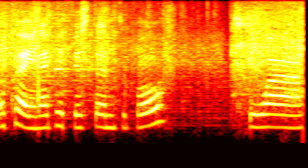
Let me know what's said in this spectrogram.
Okej, najpierw jest ten typo. Kła...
